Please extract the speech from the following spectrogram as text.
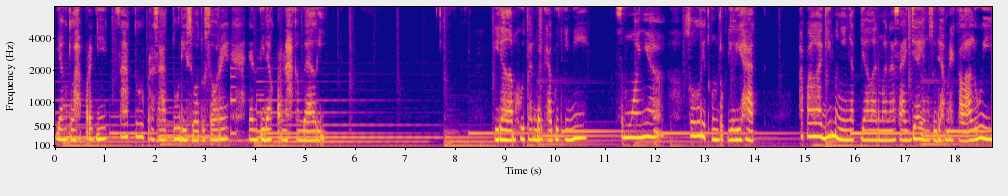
yang telah pergi satu persatu di suatu sore dan tidak pernah kembali. Di dalam hutan berkabut ini, semuanya sulit untuk dilihat, apalagi mengingat jalan mana saja yang sudah mereka lalui.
